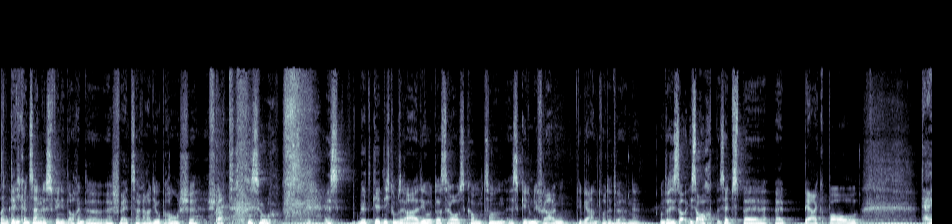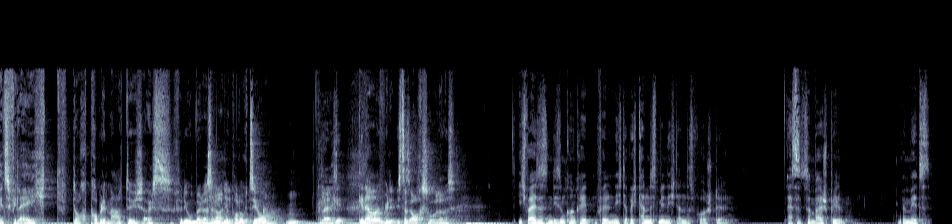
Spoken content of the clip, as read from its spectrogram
Und ich kann sagen, das findet auch in der äh, Schweizer Radiobranche statt. so, es wird, geht nicht ums Radio, das rauskommt, sondern es geht um die Fragen, die beantwortet werden. Ja. Und das ist, ist auch selbst bei, bei Bergbau, der jetzt vielleicht doch problematisch als für die Umwelt als mhm. Radioproduktion. Hm? Vielleicht genau. ist das auch so, oder was? Ich weiß es in diesem konkreten Fall nicht, aber ich kann es mir nicht anders vorstellen. Also zum Beispiel, wenn wir jetzt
